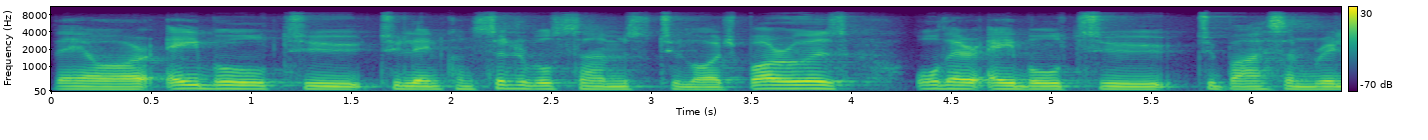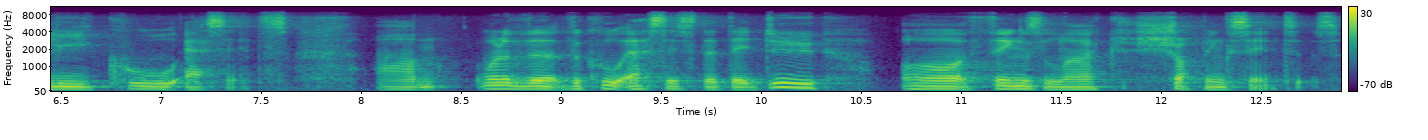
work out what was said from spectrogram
they are able to, to lend considerable sums to large borrowers or they're able to, to buy some really cool assets. Um, one of the, the cool assets that they do are things like shopping centers.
